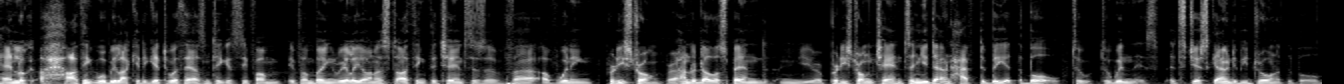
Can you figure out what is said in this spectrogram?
And look, I think we'll be lucky to get to a thousand tickets. If I'm if I'm being really honest, I think the chances of uh, of winning pretty strong for a hundred dollar spend. You're a pretty strong chance, and you don't have to be at the ball to to win this. It's just going to be drawn at the ball.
